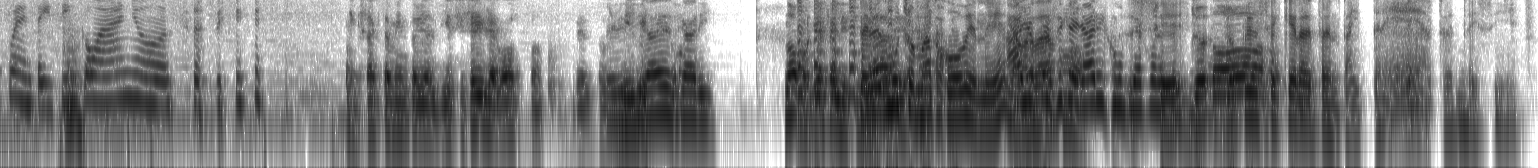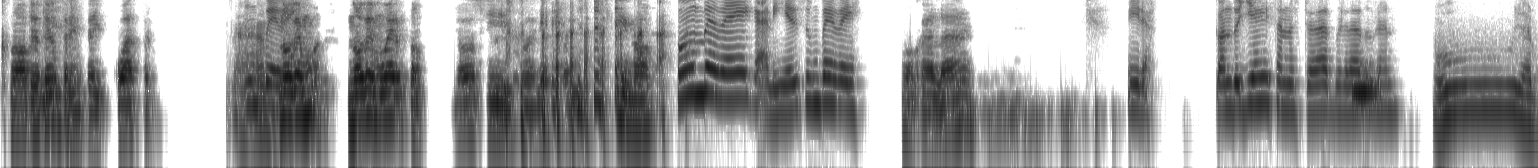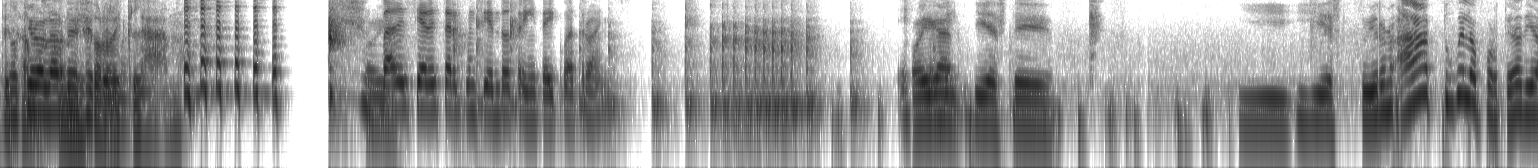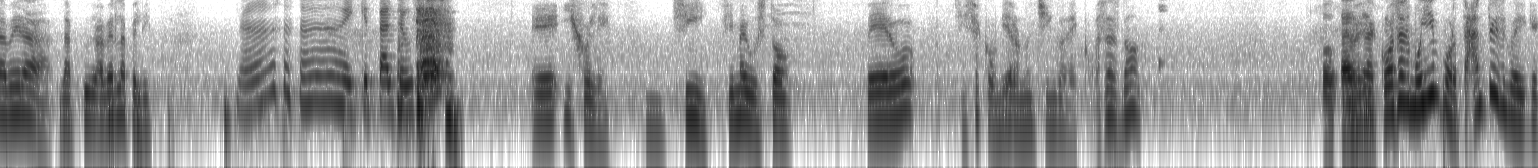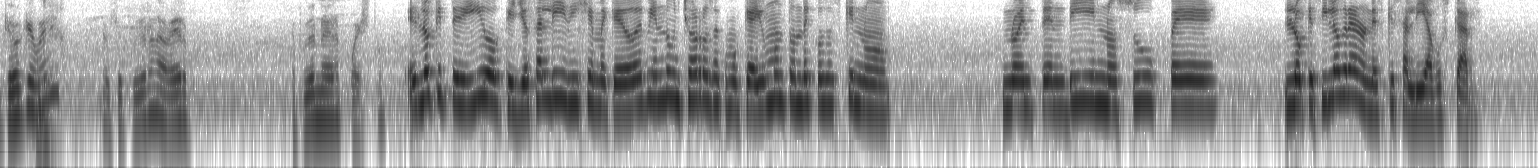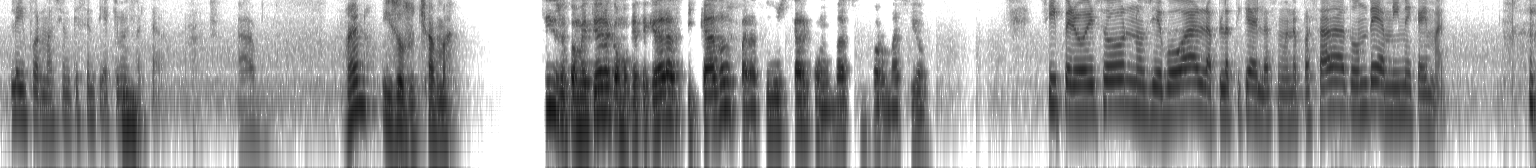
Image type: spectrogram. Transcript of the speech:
Cumple 45 años. Sí. Exactamente, hoy el 16 de agosto del 2000. Felicidades, Gary. No, porque felicidades. Te ves mucho más joven, ¿eh? La ah, yo verdad. pensé que Gary cumplía Sí, 45. yo, yo No. pensé que era de 33, 35. No, yo tengo 34. Ah, Un bebé. No de, no de muerto. Yo sí, todavía estoy. Sí, no. Un bebé, Gary, eres un bebé. Ojalá. Mira, cuando llegues a nuestra edad, ¿verdad, Durán? Uh, ya empezamos quiero hablar con de esos reclamos. Va a desear estar cumpliendo 34 años. Este, Oigan, y este. Y, y estuvieron. Ah, tuve la oportunidad de ir a ver a, la, a ver la película. Ah, ¿y qué tal? ¿Te gustó? Eh, híjole, sí, sí me gustó. Pero sí se comieron un chingo de cosas, ¿no? O sea, cosas muy importantes, güey, que creo que, güey, se pudieron haber. Se pudieron haber puesto. Es lo que te digo, que yo salí y dije, me quedo debiendo un chorro, o sea, como que hay un montón de cosas que no, no entendí, no supe. Lo que sí lograron es que salí a buscar la información que sentía que me faltaba. Ah, Bueno, hizo su chamba. Sí, su cometido era como que te quedaras picado para tú buscar como más información. Sí, pero eso nos llevó a la plática de la semana pasada, donde a mí me cae mal.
